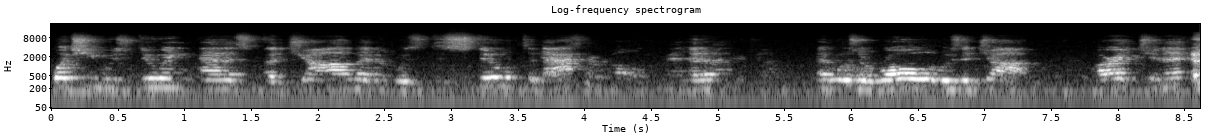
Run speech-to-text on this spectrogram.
what she was doing as a job, and it was distilled to that. her role, And- than her job. It was a role. It was a job. All right, Jeanette, you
